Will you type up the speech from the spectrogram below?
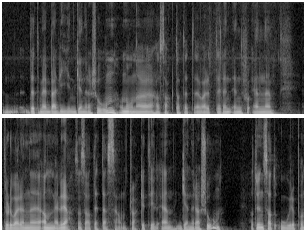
dette med Berlin-generasjonen. Og noen har, sagt at dette var et, en, en, en, Jeg tror det var en eh, anmelder ja, som sa at dette er soundtracket til en generasjon. At hun satte ord på,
